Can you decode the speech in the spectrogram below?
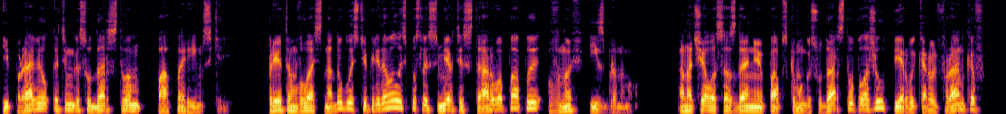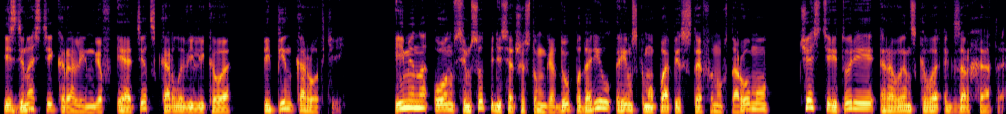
И правил этим государством Папа Римский. При этом власть над областью передавалась после смерти старого папы вновь избранному. А начало созданию папскому государству положил первый король франков из династии Каролингов и отец Карла Великого, Пипин Короткий. Именно он в 756 году подарил римскому папе Стефану II часть территории Равенского экзархата,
